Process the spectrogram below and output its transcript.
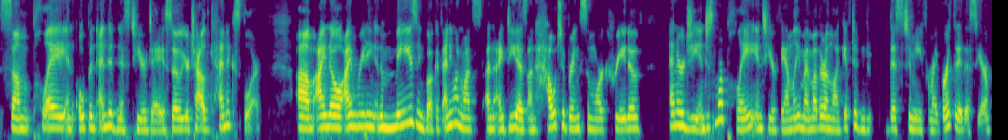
some play and open-endedness to your day so your child can explore. Um, i know i'm reading an amazing book. If anyone wants an ideas on how to bring some more creative energy and just more play into your family my mother-in-law gifted this to me for my birthday this year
